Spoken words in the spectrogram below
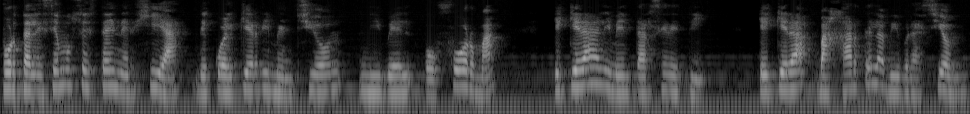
Fortalecemos esta energía de cualquier dimensión, nivel o forma que quiera alimentarse de ti, que quiera bajarte la vibración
